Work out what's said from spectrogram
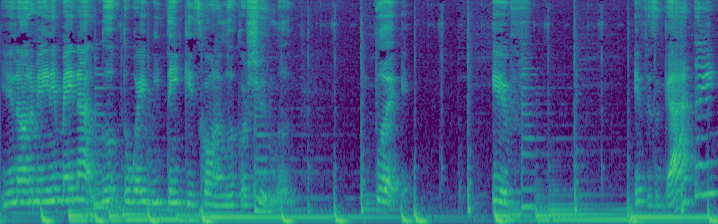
You know what I mean? It may not look the way we think it's going to look or should look. But if if it's a God thing,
